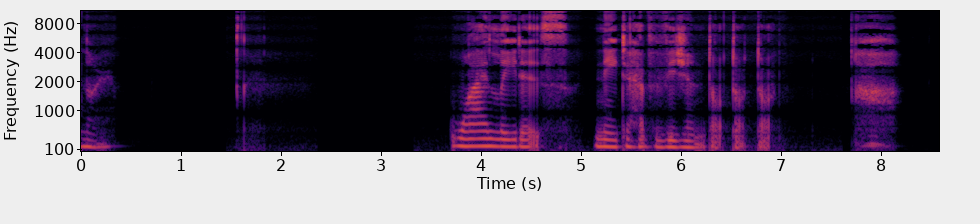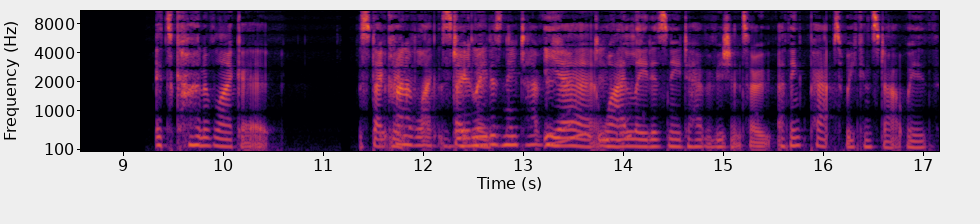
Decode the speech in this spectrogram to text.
No. Why leaders need to have a vision. Dot dot dot. It's kind of like a statement. Kind of like do statement. leaders need to have vision? Yeah, why leaders need to have a vision. So I think perhaps we can start with,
